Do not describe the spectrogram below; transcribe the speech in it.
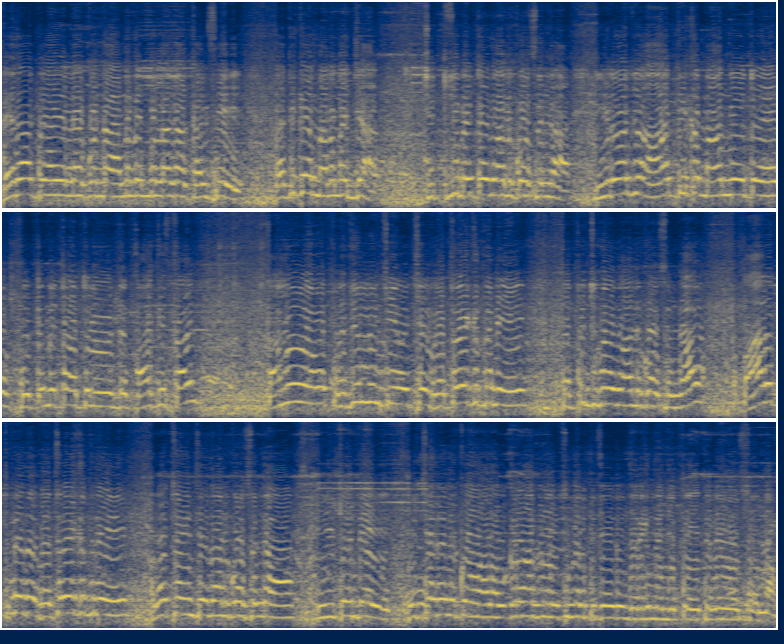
భేదాభిప్రాయాలు లేకుండా అన్నదమ్ములాగా కలిసి బతికే మన మధ్య చిట్లు పెట్టే దానికోసంగా ఈరోజు ఆర్థిక మాన్యంతో కొట్టుమిట్టాడుతున్నటువంటి పాకిస్తాన్ ప్రజల నుంచి వచ్చే వ్యతిరేకతని తప్పించుకునే దానికోసంగా భారత్ మీద వ్యతిరేకతని ప్రోత్సహించే దానికోసంగా ఇటువంటి దుశ్చర్యలకు వాళ్ళ ఉగ్రవాదం ఉచ్చుగొలుపు చేయడం జరిగిందని చెప్పి తెలియజేస్తున్నాం.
